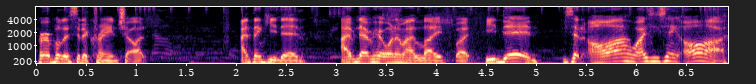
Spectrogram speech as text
Purple just hit a crane shot. I think he did. I've never hit one in my life, but he did. He said, "Aw." Why is he saying "aw"?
